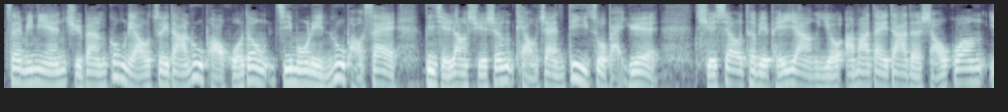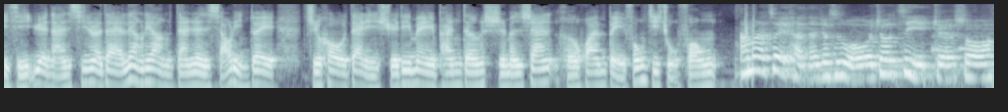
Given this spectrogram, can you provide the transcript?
在明年举办共寮最大路跑活动——基姆岭路跑赛，并且让学生挑战第一座百越。学校特别培养由阿妈带大的韶光，以及越南新二代亮亮担任小领队，之后带领学弟妹攀登石门山、合欢北峰及主峰。阿妈最疼的就是我，我就自己觉得说。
